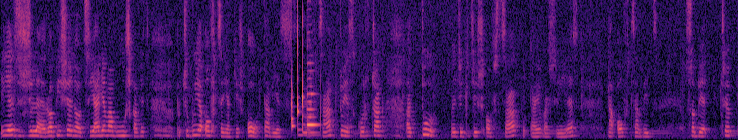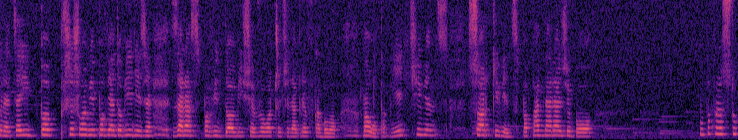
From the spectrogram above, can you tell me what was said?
jest źle, robi się noc. Ja nie mam łóżka, więc potrzebuję owce jakieś. O, tam jest owca, tu jest kurczak, a tu będzie gdzieś owca. Tutaj właśnie jest ta owca, więc sobie czym prędzej, bo przyszło mi powiadomienie, że zaraz powinno mi się wyłączyć nagrywka, bo mam mało pamięci, więc sorki, więc papa na razie, bo prostu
